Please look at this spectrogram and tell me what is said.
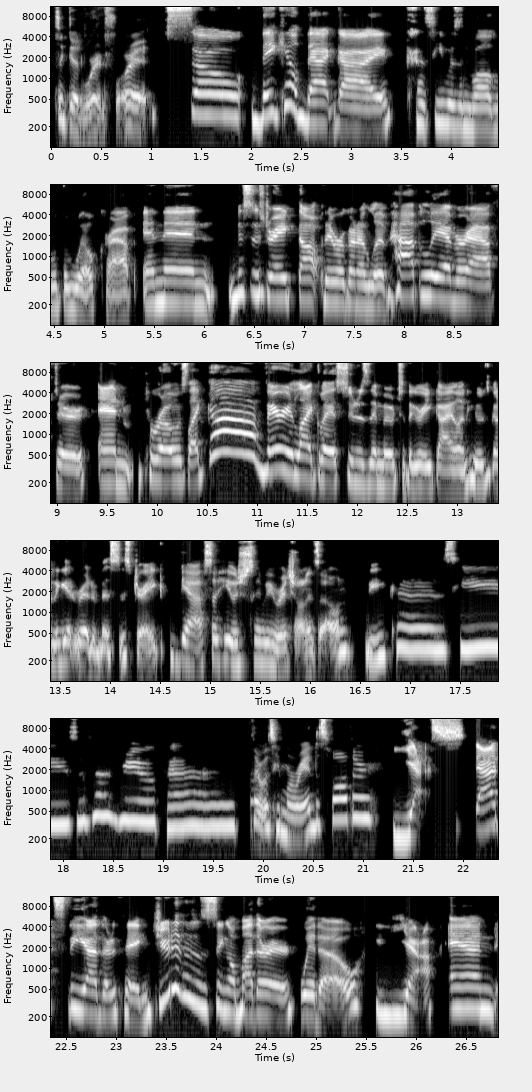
it's a good word for it. So they killed that guy because he was involved with the will crap. And then Mrs. Drake thought they were going to live happily ever after. And Poirot's like, ah, very likely as soon as they moved to the Greek island, he was going to get rid of Mrs. Drake Yeah, so he was just gonna be rich on his own. because he's a sociopath. That was he Miranda's father? Yes, that's the other thing. Judith is a single mother. Widow. Yeah. And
